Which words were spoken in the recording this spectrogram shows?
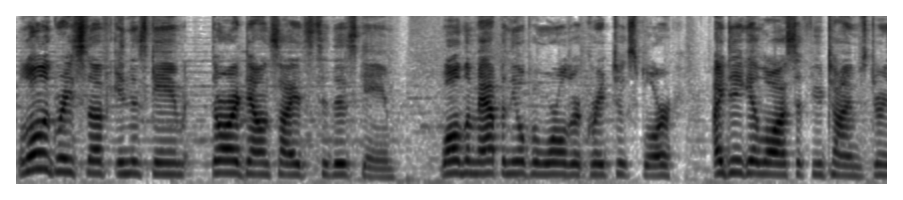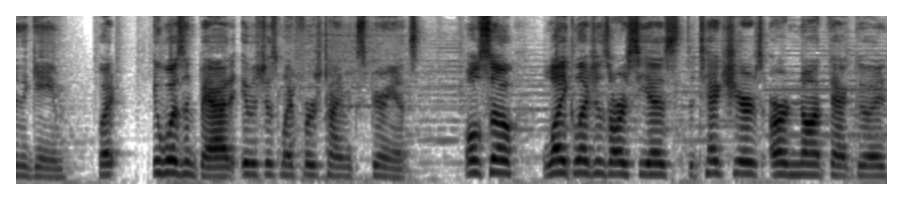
with all the great stuff in this game, there are downsides to this game. While the map and the open world are great to explore, I did get lost a few times during the game, but it wasn't bad, it was just my first time experience. Also, like Legends Arceus, the textures are not that good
